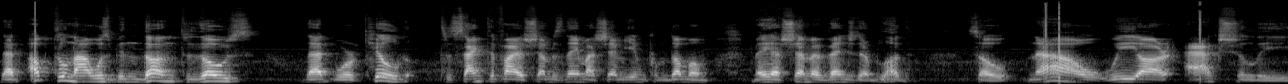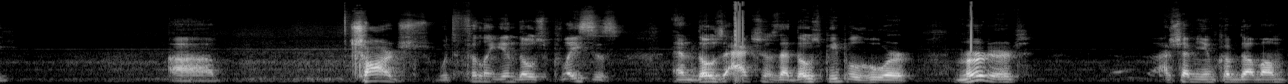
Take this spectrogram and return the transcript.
that up till now has been done to those that were killed to sanctify Hashem's name, Hashem Yimkum Domum, may Hashem avenge their blood. So now we are actually uh, charged with filling in those places and those actions that those people who were murdered, Hashem Yimkum Domum,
